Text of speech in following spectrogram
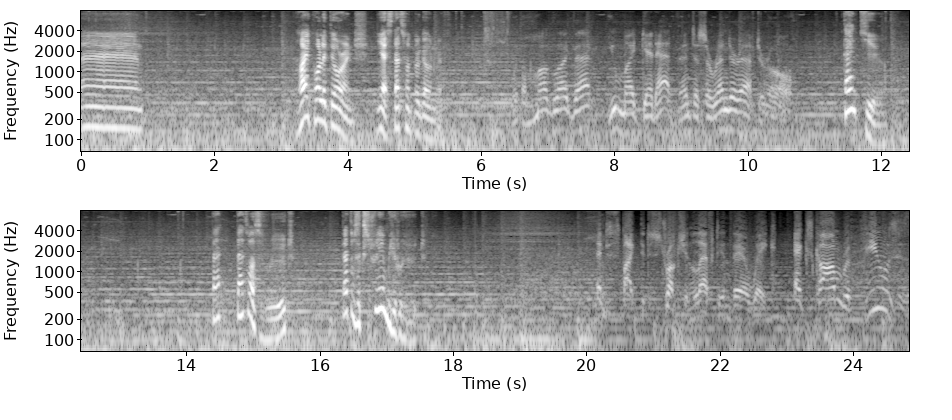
And high quality orange. Yes, that's what we're going with. With a mug like that, you might get Advent to surrender after all. Thank you. That that was rude. That was extremely rude. And despite the destruction left in their wake, XCOM refuses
